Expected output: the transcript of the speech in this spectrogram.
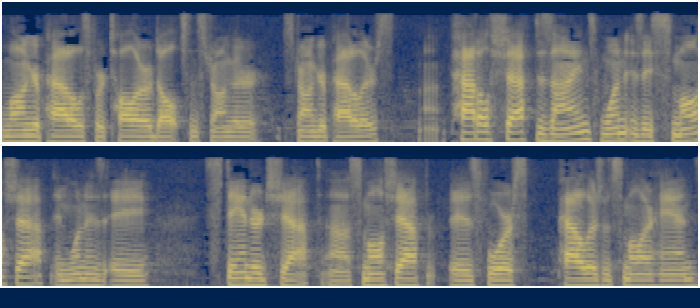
longer paddles for taller adults and stronger, stronger paddlers. Uh, paddle shaft designs one is a small shaft and one is a standard shaft. Uh, small shaft is for paddlers with smaller hands,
